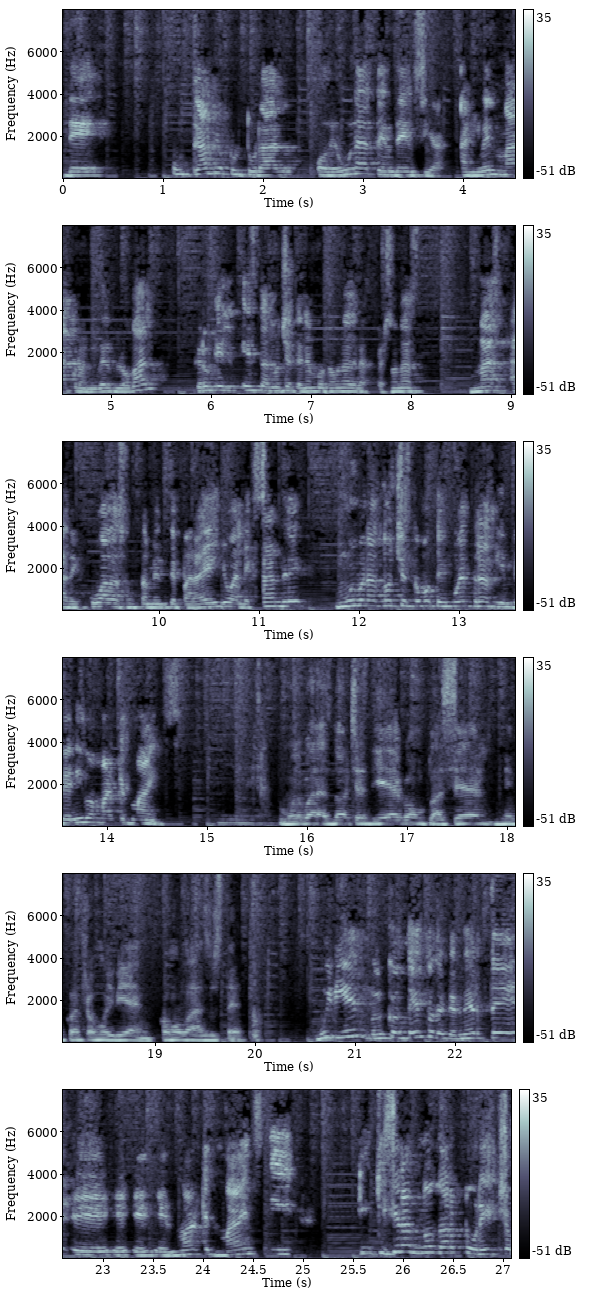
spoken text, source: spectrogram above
de un cambio cultural o de una tendencia a nivel macro, a nivel global, creo que esta noche tenemos a una de las personas más adecuadas justamente para ello. Alexandre, muy buenas noches, ¿cómo te encuentras? Bienvenido a Market Minds. Muy buenas noches, Diego, un placer, me encuentro muy bien. ¿Cómo vas usted? Muy bien, muy contento de tenerte eh, eh, eh, en Market Minds y quisiera no dar por hecho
